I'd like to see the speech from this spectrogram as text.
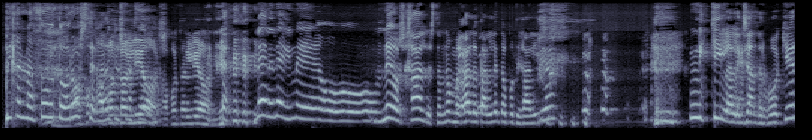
Πήγα να δω το ρόστερ. να δω από ποιος το είναι Λιόν. αυτός. Από το Λιόν. ναι, ναι, ναι, είναι ο νέος Γάλλος, το νέο μεγάλο ταλέντο από τη Γαλλία. Νικίλα Αλεξάνδρ Βόκερ.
